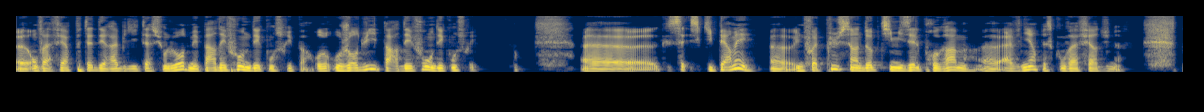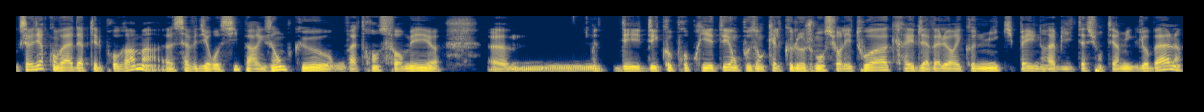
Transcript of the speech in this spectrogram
euh, on va faire peut-être des réhabilitations lourdes, mais par défaut, on ne déconstruit pas. Aujourd'hui, par défaut, on déconstruit. Euh, ce qui permet, euh, une fois de plus, hein, d'optimiser le programme euh, à venir parce qu'on va faire du neuf. Donc ça veut dire qu'on va adapter le programme. ça veut dire aussi, par exemple, que on va transformer des, des, copropriétés en posant quelques logements sur les toits, créer de la valeur économique qui paye une réhabilitation thermique globale.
